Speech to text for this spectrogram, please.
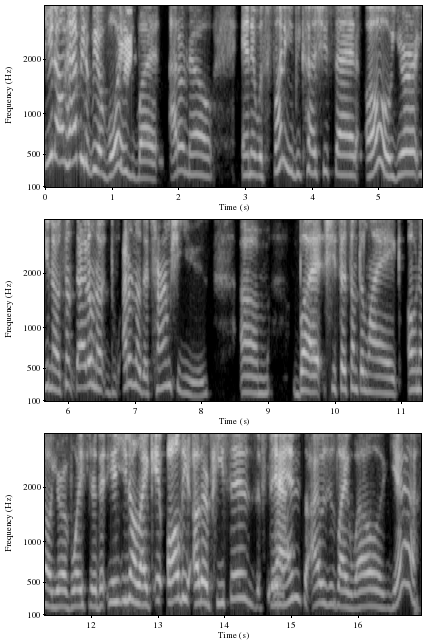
you know, I'm happy to be a voice, but I don't know. And it was funny because she said, "Oh, you're, you know, something. I don't know. I don't know the term she used." Um, but she said something like, "Oh no, you're a voice. You're the you, you know like it, all the other pieces fit yeah. in." So I was just like, "Well, yeah,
